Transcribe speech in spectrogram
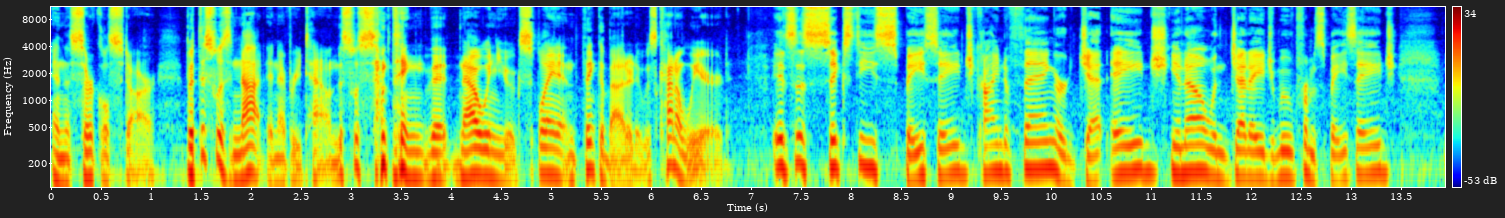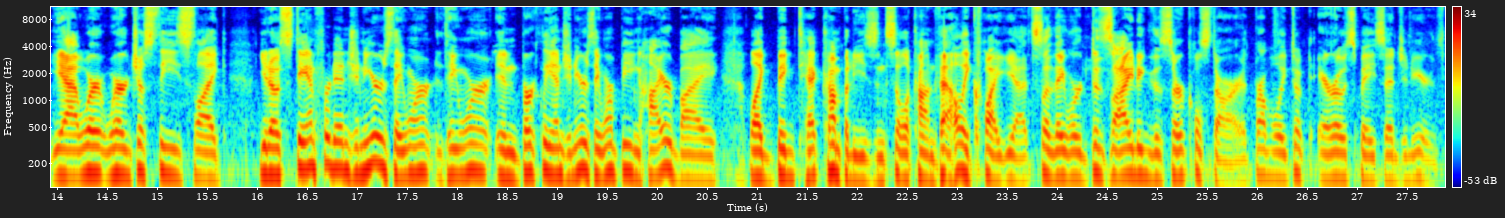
and the Circle Star. But this was not in every town. This was something that now, when you explain it and think about it, it was kind of weird. It's a 60s space age kind of thing, or jet age, you know, when jet age moved from space age. Yeah, where where just these like you know Stanford engineers they weren't they weren't in Berkeley engineers they weren't being hired by like big tech companies in Silicon Valley quite yet, so they were designing the Circle Star. It probably took aerospace engineers,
